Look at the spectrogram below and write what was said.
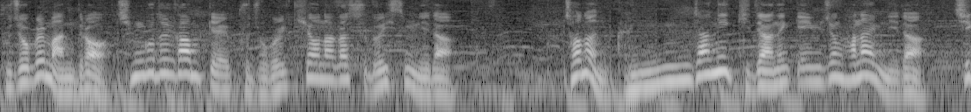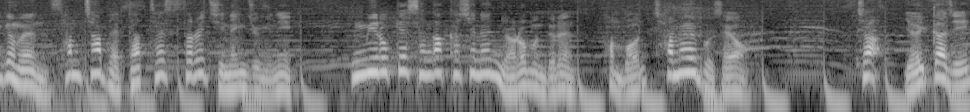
부족을 만들어 친구들과 함께 부족을 키워나갈 수도 있습니다. 저는 굉장히 기대하는 게임 중 하나입니다. 지금은 3차 베타 테스터를 진행 중이니 흥미롭게 생각하시는 여러분들은 한번 참여해보세요. 자, 여기까지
